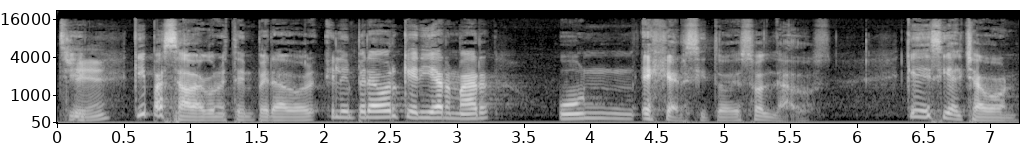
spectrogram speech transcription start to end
¿sí? ¿Qué pasaba con este emperador? El emperador quería armar un ejército de soldados. ¿Qué decía el chabón?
